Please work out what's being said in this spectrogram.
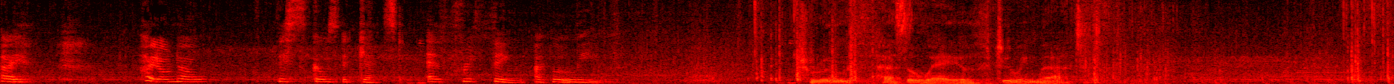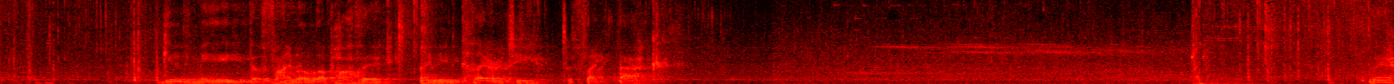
I. I don't know. This goes against everything I believe. Truth has a way of doing that. Give me the final apothic. I need clarity to fight back. There.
